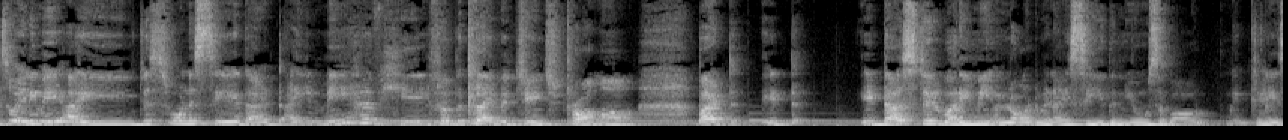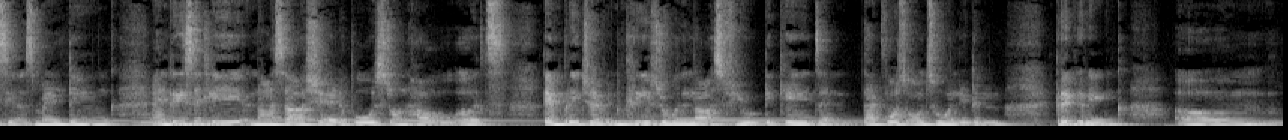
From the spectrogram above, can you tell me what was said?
so anyway i just want to say that i may have healed from the climate change trauma but it it does still worry me a lot when i see the news about like, glaciers melting. And recently nasa shared a post on how earth's temperature have increased over the last few decades and that was also a little triggering. Um,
